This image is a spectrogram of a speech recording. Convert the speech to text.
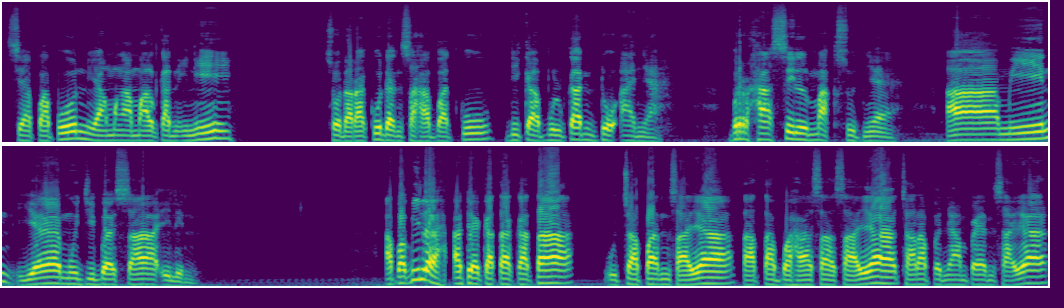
siapa pun yang mengamalkan ini, saudaraku dan sahabatku, dikabulkan doanya. Berhasil maksudnya. Amin ya mujibah sa'ilin. Apabila ada kata-kata, ucapan saya, tata bahasa saya, cara penyampaian saya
